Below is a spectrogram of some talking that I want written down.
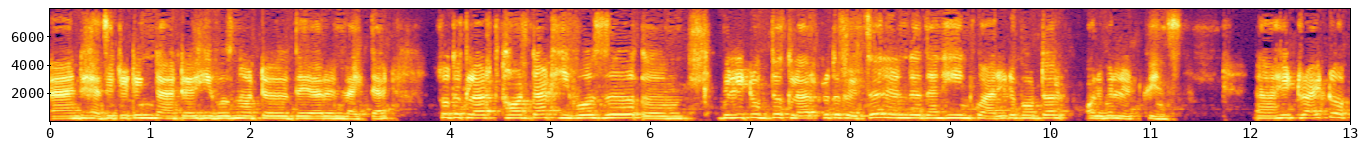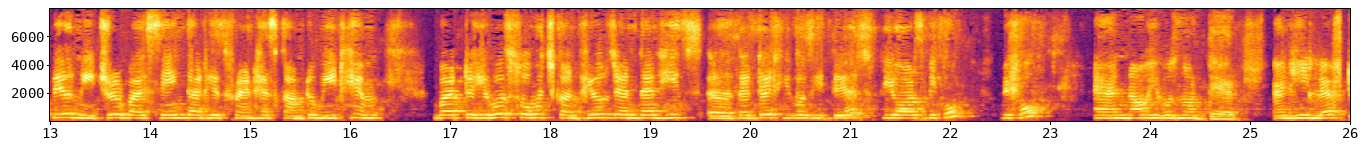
and hesitating that he was not there and like that. So the clerk thought that he was, uh, um, Billy took the clerk to the Fetzer and then he inquired about the Oliver Litkins. Uh, he tried to appear natural by saying that his friend has come to meet him, but he was so much confused and then he uh, said that he was there few hours before, before and now he was not there. And he left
